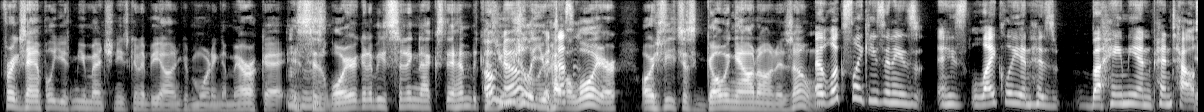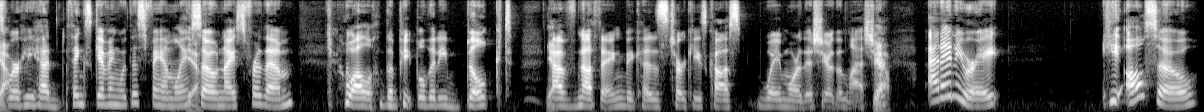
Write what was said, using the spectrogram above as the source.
for example, you, you mentioned he's going to be on Good Morning America. Is his lawyer going to be sitting next to him? Because Mm-hmm. Oh, no, usually you have a doesn't- lawyer, or is he just going out on his own? It looks like he's in his he's likely in his Bahamian penthouse Yeah. where he had Thanksgiving with his family. So nice for them. While the people that he bilked Yeah. have nothing because turkeys cost way more this year than last year. Yeah. At any rate, he also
